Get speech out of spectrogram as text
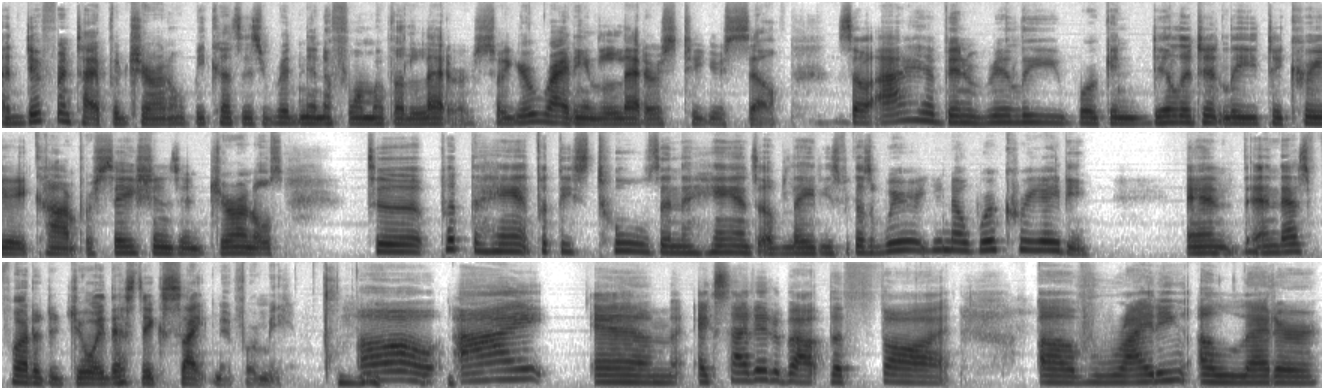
a different type of journal because it's written in the form of a letter. So you're writing letters to yourself. Mm-hmm. So i have been really working diligently to create conversations and journals to put the hand put these tools in the hands of ladies because we're you know we're creating. And mm-hmm. and that's part of the joy. That's the excitement for me. Oh, I am excited about the thought of writing a letter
